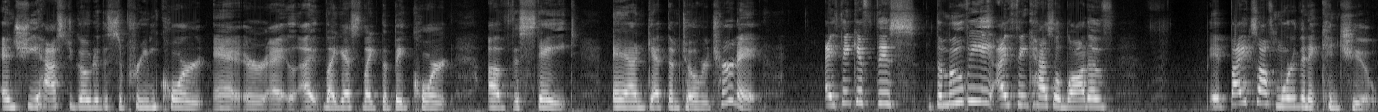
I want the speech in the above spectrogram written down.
And she has to go to the Supreme Court, eh, or eh, I guess like the big court of the state, and get them to overturn it. I think if this, the movie, I think has a lot of, it bites off more than it can chew.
